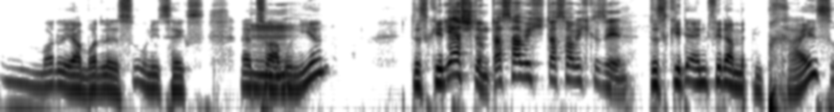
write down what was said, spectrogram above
Model, ja, Model ist Unisex, äh, zu Mhm. abonnieren. Das geht, Ja, stimmt, das habe ich, das hab ich gesehen. das geht entweder mit einem Preis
